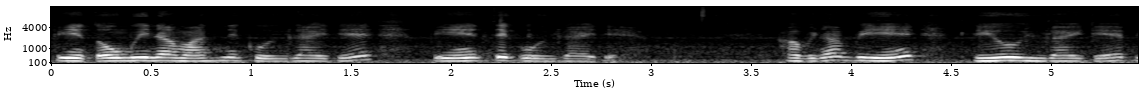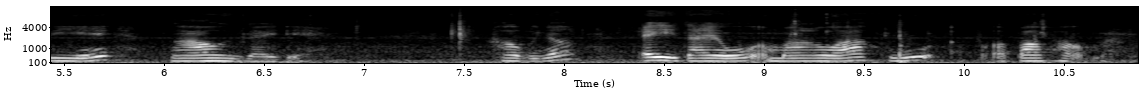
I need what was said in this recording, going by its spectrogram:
ပြီးရင်3ဘီးနားမှာ2ကိုယူလိုက်တယ်ပြီးရင်1ကိုယူလိုက်တယ်ဟုတ်ပြီနော်ပြီးရင်4ကိုယူလိုက်တယ်ပြီးရင်5ကိုယူလိုက်တယ်ဟုတ်ပြီနော်အဲ့ဒီအတိုင်းကိုအမတို့ကခုအပေါက်ဖောက်မှာ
